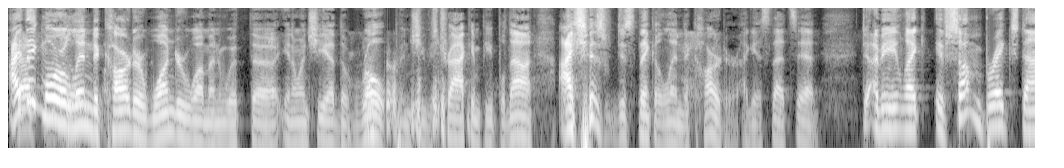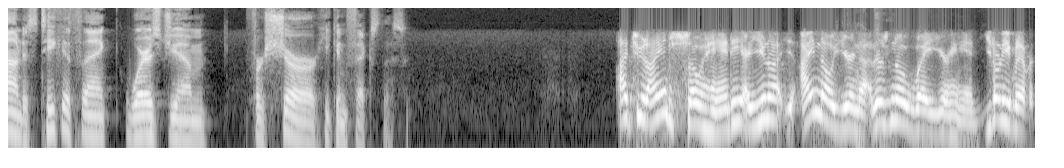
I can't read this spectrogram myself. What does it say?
I That's think more utility Lynda Carter Wonder Woman with the you know when she had the rope and she was tracking people down. I just just think of Lynda Carter. I guess that's it. I mean, like if something breaks down, does Tika think where's Jim? For sure, he can fix this. I, dude, I am so handy. Are you not? I know you're not. There's no way you're handy. You don't even have a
